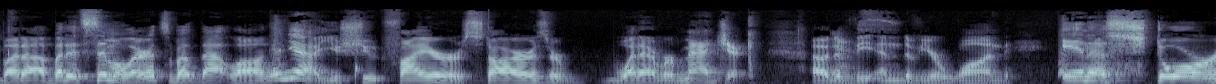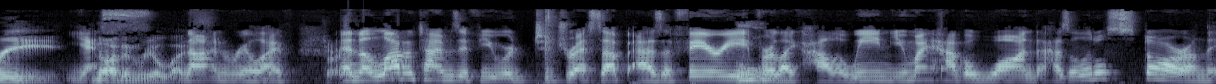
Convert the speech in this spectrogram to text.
but uh, but it's similar. It's about that long, and yeah, you shoot fire or stars or whatever magic out of the end of your wand in a story, Yes. not in real life. Not in real life. Sorry. And a lot of times, if you were to dress up as a fairy for like Halloween, you might have a wand that has a little star on the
